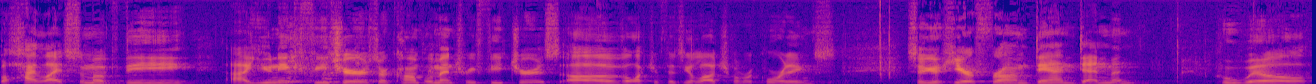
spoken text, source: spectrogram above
will highlight some of the uh, unique features or complementary features of electrophysiological recordings. So you'll hear from Dan Denman, who will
